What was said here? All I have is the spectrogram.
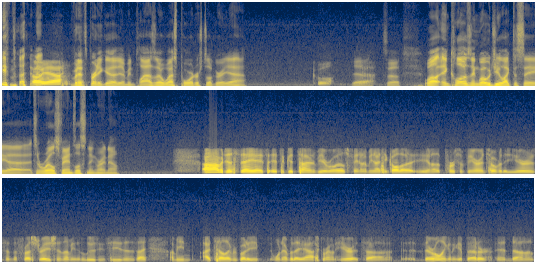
but, oh yeah, but it's pretty good. I mean, Plaza, Westport are still great. Yeah. Cool. Yeah. yeah. So, well, in closing, what would you like to say uh, to Royals fans listening right now? Uh, I would just say it's it's a good time to be a Royals fan. I mean, I think all the you know the perseverance over the years and the frustration. I mean, the losing seasons. I I mean, I tell everybody whenever they ask around here, it's uh they're only going to get better. And um,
